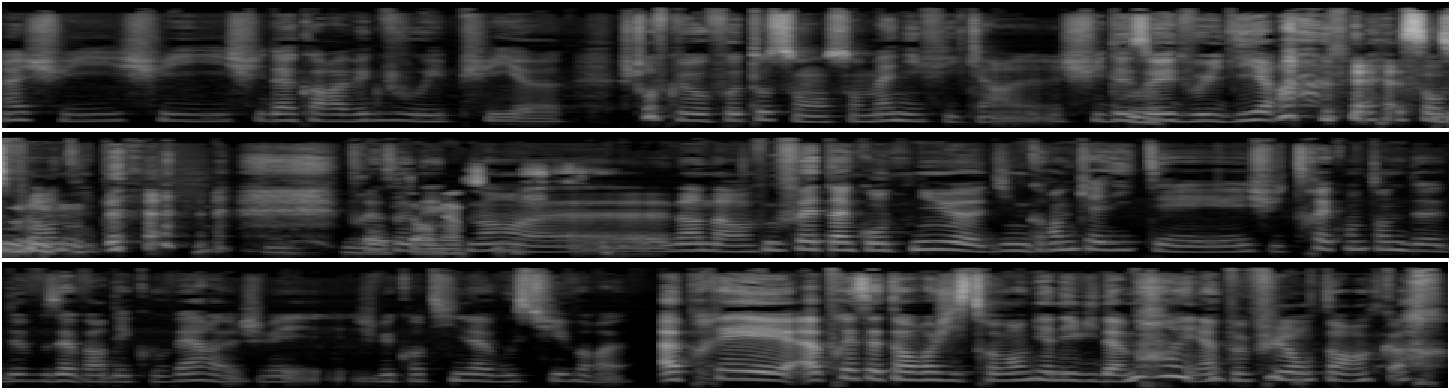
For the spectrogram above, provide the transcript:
Ah, je suis, je suis, je suis d'accord avec vous. Et puis, euh, je trouve que vos photos sont, sont magnifiques. Hein. Je suis désolée mmh. de vous le dire, mais elles sont splendides. très honnêtement, euh, non, non, vous faites un contenu euh, d'une grande qualité. Et je suis très contente de, de, vous avoir découvert. Je vais, je vais continuer à vous suivre après, après cet enregistrement, bien évidemment, et un peu plus longtemps encore.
